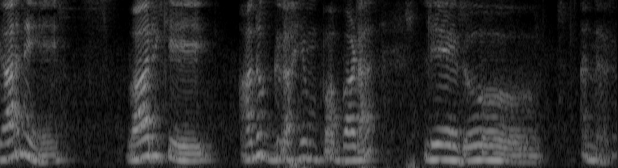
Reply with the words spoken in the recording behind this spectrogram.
కానీ వారికి అనుగ్రహింపబడలేదు అన్నారు.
